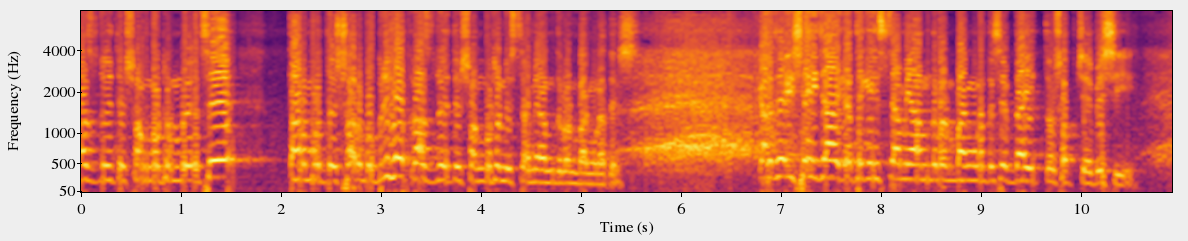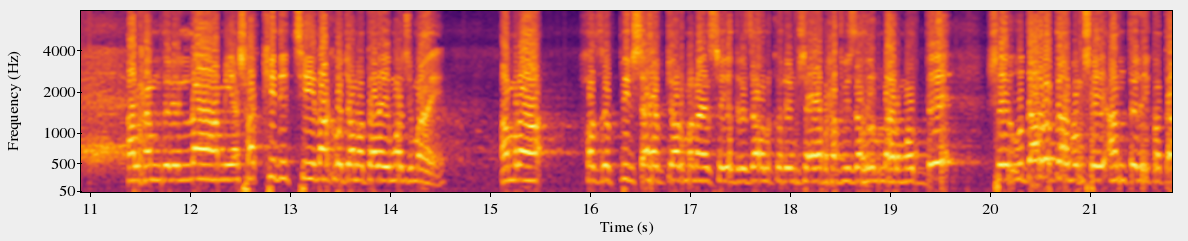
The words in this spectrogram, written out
রাজনৈতিক সংগঠন রয়েছে, তার মধ্যে সর্ববৃহৎ রাজনৈতিক সংগঠন ইসলামী আন্দোলন বাংলাদেশ। কাজেই সেই জায়গা থেকে ইসলামী আন্দোলন বাংলাদেশের দায়িত্ব সবচেয়ে বেশি। আলহামদুলিল্লাহ আমি সাক্ষী দিচ্ছি লাখো জনতার এই মজমায়। আমরা হজরত পীর সাহেব চরমানায় সৈয়দ রেজাউল করিম সাহেব হাফিজাহুল্লাহর মধ্যে সেই উদারতা এবং সেই আন্তরিকতা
